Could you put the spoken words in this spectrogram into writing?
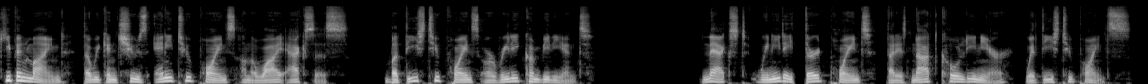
Keep in mind that we can choose any two points on the y-axis, but these two points are really convenient. Next, we need a third point that is not collinear with these two points.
